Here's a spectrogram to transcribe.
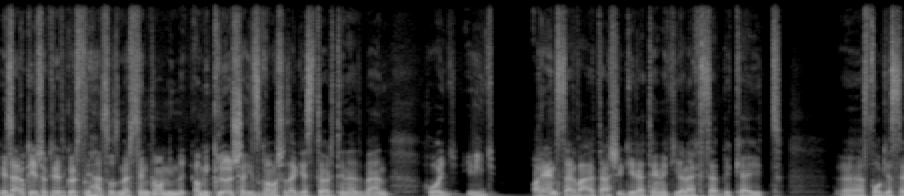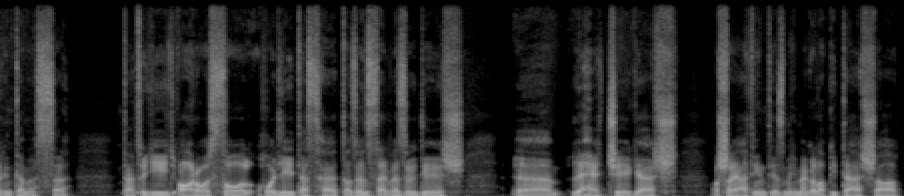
És zárok is a kritikus színházhoz, mert szerintem ami, ami különösen izgalmas az egész történetben, hogy így a rendszerváltás ígéreteinek így a legszebbikeit fogja szerintem össze. Tehát, hogy így arról szól, hogy létezhet az önszerveződés, lehetséges a saját intézmény megalapítása,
